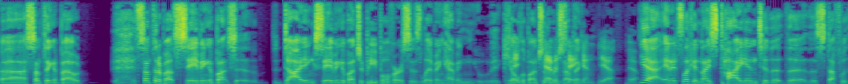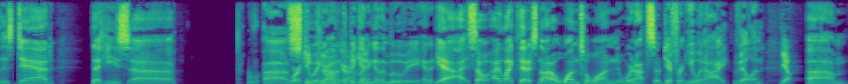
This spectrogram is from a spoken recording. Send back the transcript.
uh, something about it's something about saving a bunch, dying, saving a bunch of people versus living, having killed a bunch of them or something. taken- Yeah, yeah. Yeah, and it's like a nice tie into the the the stuff with his dad that he's uh uh stewing on at the currently. beginning of the movie. And yeah, I, so I like that it's not a one to one we're not so different you and I villain. Yep. Um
